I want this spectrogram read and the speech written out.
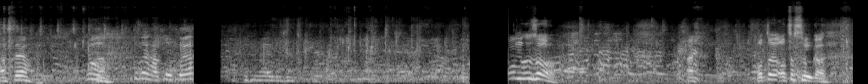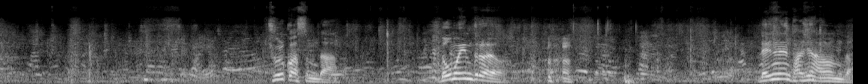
왔어요. 형, 후배 갖고 올 거야? 꼼 선수. 아, 어떠, 어떻습니까? 죽을 것 같습니다. 너무 힘들어요. 내년엔 다시 안 옵니다.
